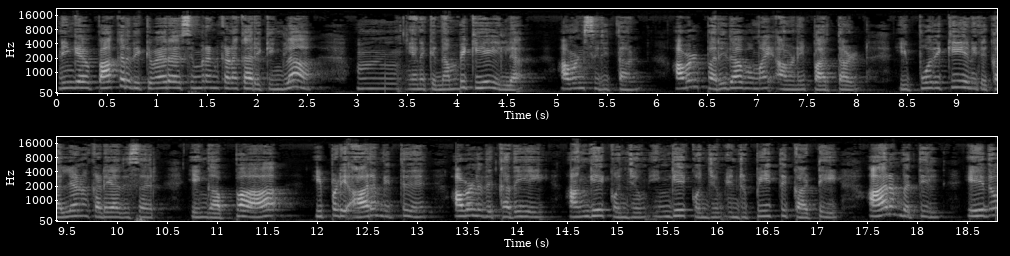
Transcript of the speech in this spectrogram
நீங்க பாக்குறதுக்கு வேற சிம்ரன் கணக்கா இருக்கீங்களா? எனக்கு நம்பிக்கையே இல்ல. அவன் சிரித்தான். அவள் பரிதாபமாய் அவனை பார்த்தாள். இப்போதைக்கு எனக்கு கல்யாணம் கிடையாது சார். எங்க அப்பா இப்படி ஆரம்பித்து அவளது கதையை அங்கே கொஞ்சம் இங்கே கொஞ்சம் என்று பீத்து காட்டி ஆரம்பத்தில் ஏதோ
